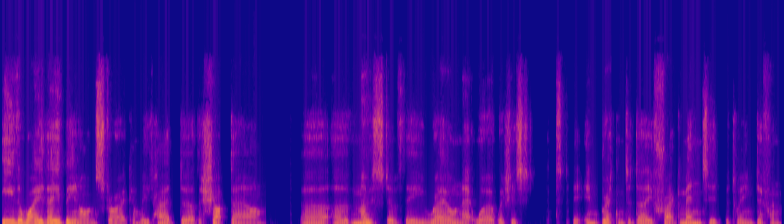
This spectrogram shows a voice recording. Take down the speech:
Either way, they've been on strike, and we've had uh, the shutdown uh, of most of the rail network, which is in Britain today fragmented between different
